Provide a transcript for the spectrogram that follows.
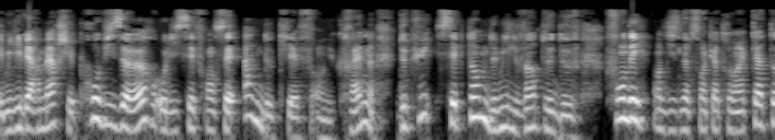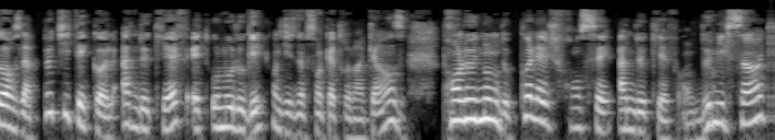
Émilie Vermersch est proviseure au lycée français Anne de Kiev en Ukraine depuis septembre 2022. Fondée en 1994, la petite école Anne de Kiev est homologuée en 1995, prend le nom de Collège français Anne de Kiev en 2005,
